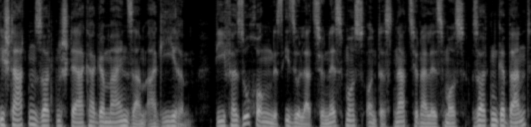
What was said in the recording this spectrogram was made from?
Die Staaten sollten stärker gemeinsam agieren, die Versuchungen des Isolationismus und des Nationalismus sollten gebannt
